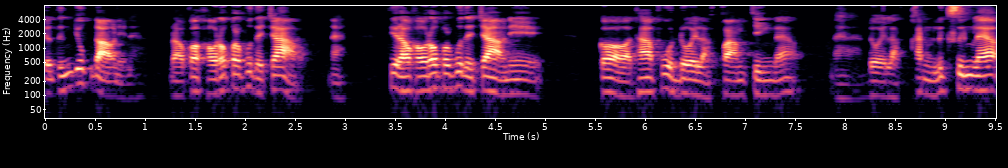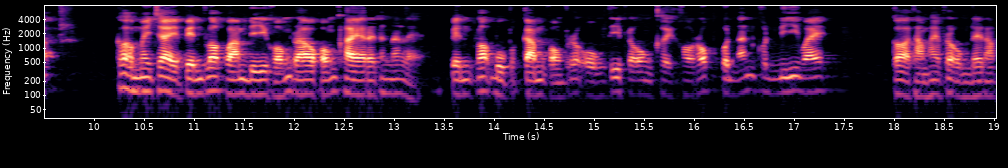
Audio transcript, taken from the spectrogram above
จนถึงยุคเราเนี่ยนะเราก็เคารพพระพุทธเจ้านะที่เราเคารพพระพุทธเจ้านี่ก็ถ้าพูดโดยหลักความจริงแล้วนะโดยหลักขั้นลึกซึ้งแล้ว ก็ไม่ใช่เป็นเพราะความดีของเราของใครอะไรทั้งนั้นแหละ เป็นเพราะบุพกรรมของพระองค์ที่พระองค์เคยเคารพคนนั้นคนนี้ไว้ ก็ทำให้พระองค์ได้รับ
